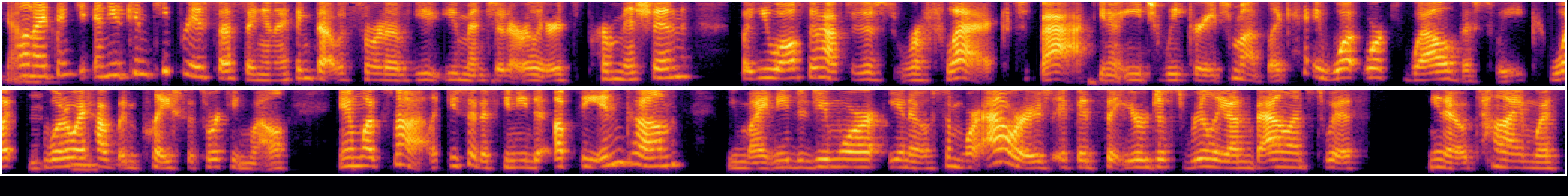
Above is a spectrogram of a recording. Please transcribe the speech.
yeah. well and i think and you can keep reassessing and i think that was sort of you you mentioned earlier it's permission but you also have to just reflect back you know each week or each month like hey what worked well this week what what do i mm-hmm. have in place that's working well and what's not. Like you said, if you need to up the income, you might need to do more, you know, some more hours. If it's that you're just really unbalanced with, you know, time with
